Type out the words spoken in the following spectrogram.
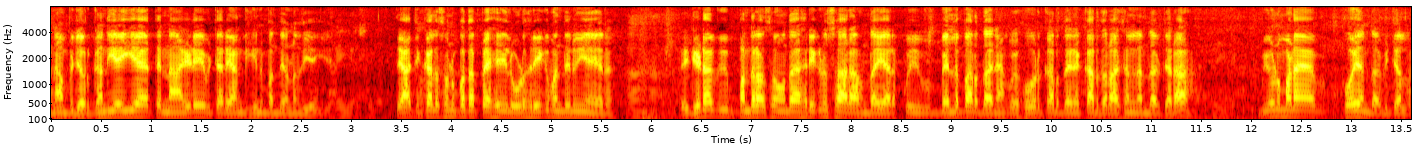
ਨਾ ਬਜ਼ੁਰਗਾਂ ਦੀ ਆਈ ਹੈ ਤੇ ਨਾ ਜਿਹੜੇ ਵਿਚਾਰੇ ਅੰਗਹੀਨ ਬੰਦੇ ਉਹਨਾਂ ਦੀ ਆਈ ਹੈ। ਤੇ ਅੱਜ ਕੱਲ ਤੁਹਾਨੂੰ ਪਤਾ ਪੈਸੇ ਦੀ ਲੋੜ ਹਰੇਕ ਬੰਦੇ ਨੂੰ ਹੀ ਹੈ ਯਾਰ। ਹਾਂ। ਤੇ ਜਿਹੜਾ ਕੋਈ 1500 ਆਉਂਦਾ ਹਰੇਕ ਨੂੰ ਸਹਾਰਾ ਹੁੰਦਾ ਯਾਰ ਕੋਈ ਬਿੱਲ ਭਰਦਾ ਜਾਂ ਕੋਈ ਹੋਰ ਕਰਦਾ ਜਾਂ ਘਰ ਦਾ ਰਾਸ਼ਨ ਲੈਂਦਾ ਵਿਚਾਰਾ ਵੀ ਹੁਣ ਮੜਾ ਹੋ ਜਾਂਦਾ ਵੀ ਚੱਲ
